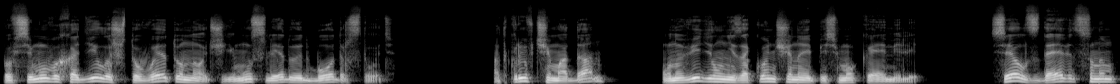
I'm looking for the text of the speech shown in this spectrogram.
По всему выходило, что в эту ночь ему следует бодрствовать. Открыв чемодан, он увидел незаконченное письмо к Эмили. Сел с Дэвидсоном,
